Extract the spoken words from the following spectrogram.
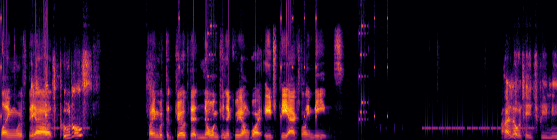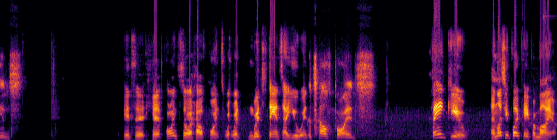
Playing with the uh, It's poodles? playing with the joke that no one can agree on what HP actually means. I know what HP means. It's a hit points or health points. Which, which, which stance are you in? It's health points. Thank you! Unless you play Paper Mario.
